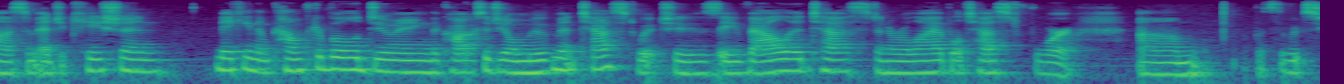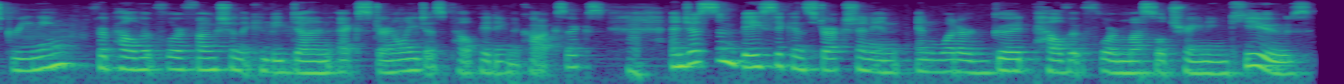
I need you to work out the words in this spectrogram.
uh, some education, making them comfortable doing the coccygeal movement test, which is a valid test and a reliable test for. Um, What's the word? Screening for pelvic floor function that can be done externally, just palpating the coccyx, and just some basic instruction in, in what are good pelvic floor muscle training cues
